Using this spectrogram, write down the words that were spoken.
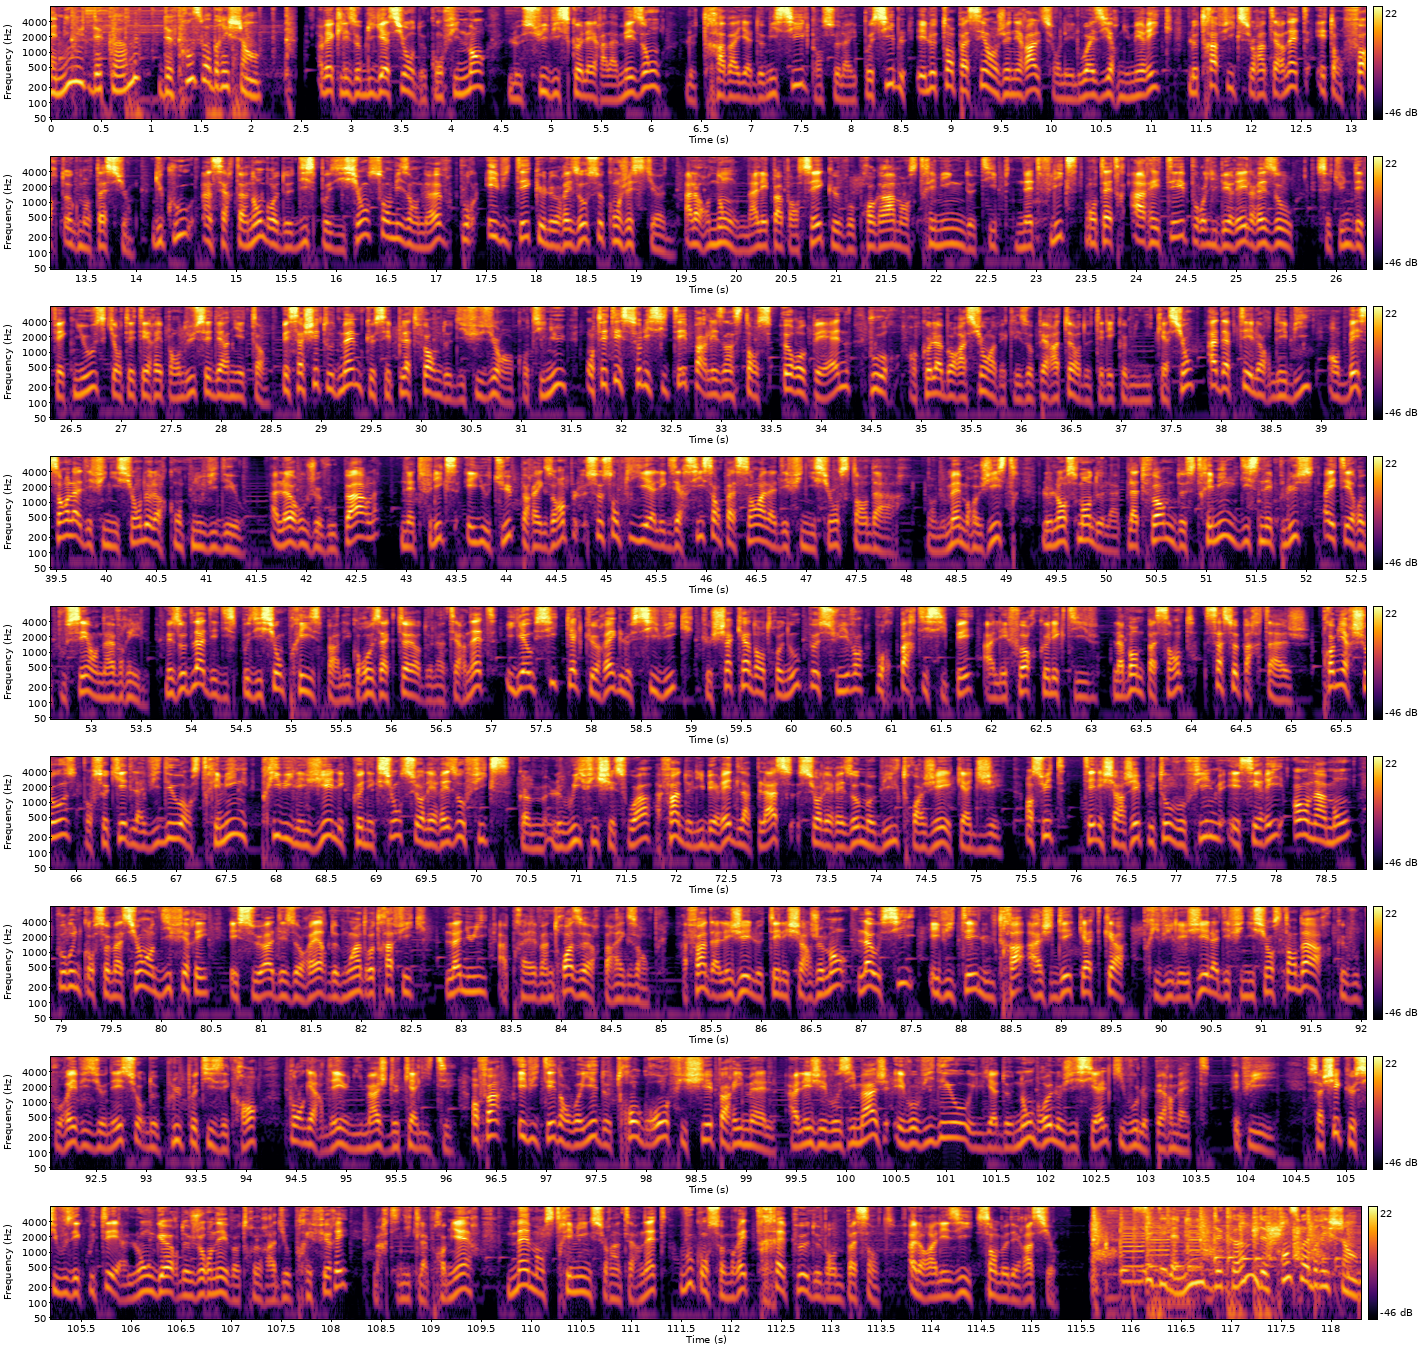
La minute de com de François Bréchamp. Avec les obligations de confinement, le suivi scolaire à la maison, le travail à domicile quand cela est possible et le temps passé en général sur les loisirs numériques, le trafic sur Internet est en forte augmentation. Du coup, un certain nombre de dispositions sont mises en œuvre pour éviter que le réseau se congestionne. Alors non, n'allez pas penser que vos programmes en streaming de type Netflix vont être arrêtés pour libérer le réseau. C'est une des fake news qui ont été répandues ces derniers temps. Mais sachez tout de même que ces plateformes de diffusion en continu ont été sollicitées par les instances européennes pour, en collaboration avec les opérateurs de télécommunications, adapter leur débit en baissant la définition de leur contenu vidéo. À l'heure où je vous parle, Netflix et YouTube, par exemple, se sont pliés à l'exercice en passant à la définition standard. Dans le même registre, le lancement de la plateforme de streaming Disney ⁇ a été repoussé en avril. Mais au-delà des dispositions prises par les gros acteurs de l'Internet, il y a aussi quelques règles civiques que chacun d'entre nous peut suivre pour participer à l'effort collectif. La bande passante, ça se partage. Première chose, pour ce qui est de la vidéo en streaming, privilégiez les connexions sur les réseaux fixes, comme le Wi-Fi chez soi, afin de libérer de la place sur les réseaux mobiles 3G et 4G. Ensuite, téléchargez plutôt vos films et séries en amont pour une consommation en différé, et ce à des horaires de moindre trafic, la nuit, après 23 heures par exemple. Afin d'alléger le téléchargement, là aussi, évitez l'Ultra HD 4K. Privilégiez la définition standard, que vous pourrez visionner sur de plus petits écrans pour garder une image de qualité. Enfin, évitez d'envoyer de trop gros fichiers par email. Allégez vos images et vos vidéos, il y a de nombreux logiciels qui vous le permettent. Et puis, Sachez que si vous écoutez à longueur de journée votre radio préférée, Martinique la première, même en streaming sur Internet, vous consommerez très peu de bandes passantes. Alors allez-y, sans modération. C'était la minute de com de François Bréchamp.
